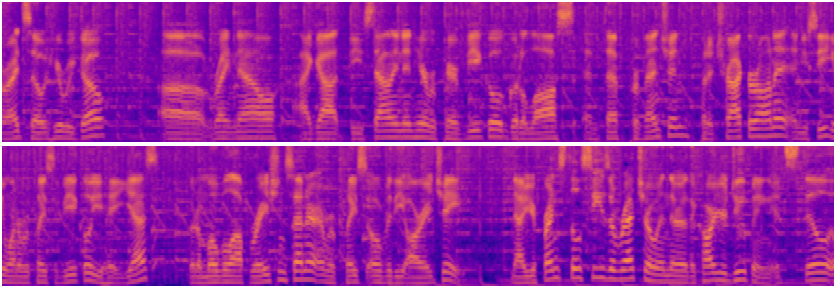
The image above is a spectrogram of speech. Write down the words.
All right, so here we go. Uh, right now, I got the Stallion in here, repair vehicle, go to loss and theft prevention, put a tracker on it, and you see you want to replace the vehicle, you hit yes Go to Mobile Operations Center and replace over the RH8. Now your friend still sees a retro in there, the car you're duping. It's still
